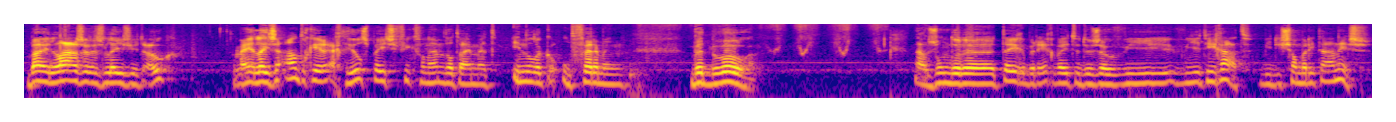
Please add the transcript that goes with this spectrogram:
Bij Lazarus lees je het ook. Maar je leest een aantal keren echt heel specifiek van hem dat hij met innerlijke ontferming werd bewogen. Nou, zonder eh, tegenbericht weten we dus over wie, wie het hier gaat. Wie die Samaritaan is.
